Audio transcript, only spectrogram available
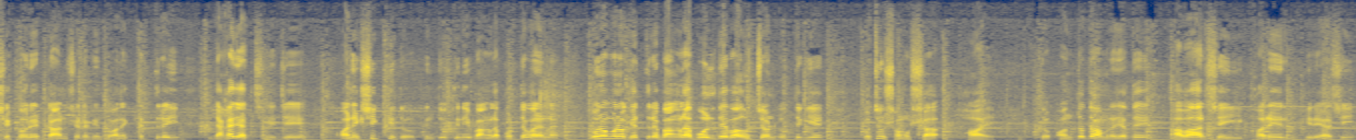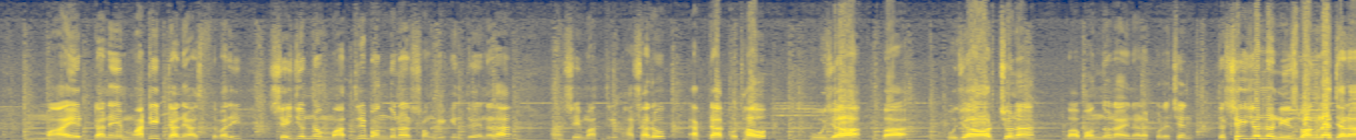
শেকরের টান, সেটা কিন্তু অনেক ক্ষেত্রেই দেখা যাচ্ছে যে অনেক শিক্ষিত, কিন্তু তিনি বাংলা পড়তে পারেন না। কোনো কোনো ক্ষেত্রে বাংলা বলতে বা উচ্চারণ করতে গিয়ে প্রচুর সমস্যা হয়। তো অন্তত আমরা যাতে আবার সেই ঘরের ফিরে আসি মায়ের টানে, মাটির টানে আসতে পারি। সেই জন্য মাতৃবন্দনার সঙ্গে কিন্তু এনারা সেই মাতৃভাষারও একটা কোথাও পূজা বা পূজা অর্চনা বা বন্দনা এনারা করেছেন। তো সেই জন্য নিউজ বাংলার যারা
